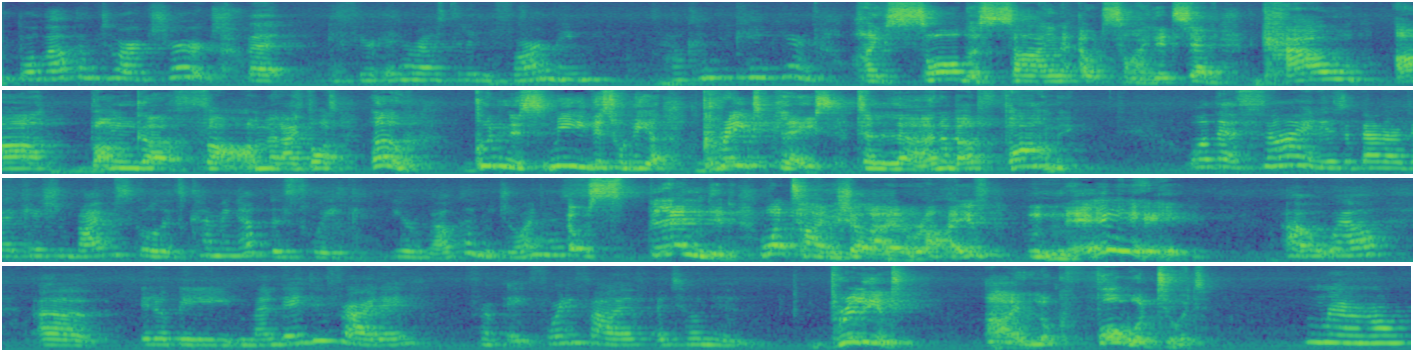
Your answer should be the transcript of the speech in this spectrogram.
Well, welcome to our church, but if you're interested in farming, how come you came here? I saw the sign outside. It said Cow Bunga Farm, and I thought, oh, goodness me, this would be a great place to learn about farming. Well, that sign is about our vacation Bible school that's coming up this week. You're welcome to join us. Oh, splendid! What time shall I arrive? Nay! Oh, well, uh, it'll be Monday through Friday from 8:45 until noon. Brilliant! I look forward to it. Meow.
